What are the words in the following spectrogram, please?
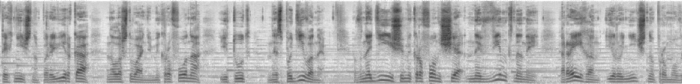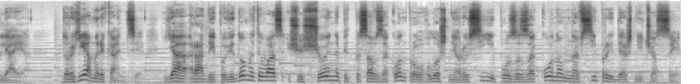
технічна перевірка, налаштування мікрофона, і тут несподіване. В надії, що мікрофон ще не ввімкнений, Рейган іронічно промовляє. Дорогі американці, я радий повідомити вас, що щойно підписав закон про оголошення Росії поза законом на всі прийдешні часи.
